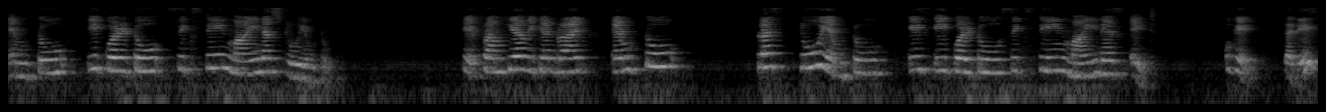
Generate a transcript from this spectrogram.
m2 equal to 16 minus 2m2. Okay, from here we can write m2 plus 2m2 is equal to 16 minus 8. Okay, that is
